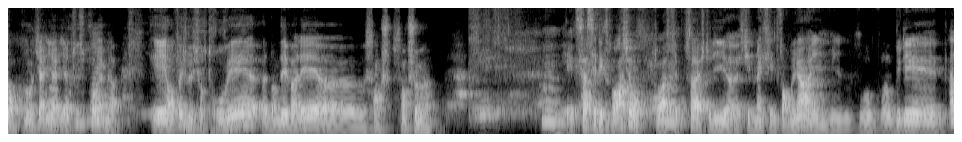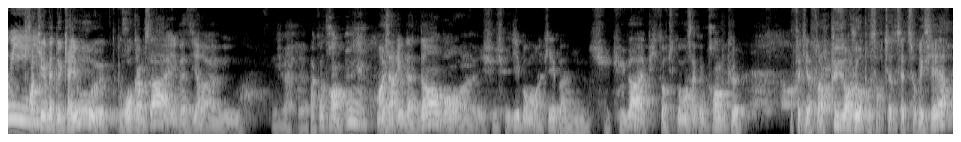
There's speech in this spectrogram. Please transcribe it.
bon, donc il y y y a tout ce problème-là. Et en fait, je me suis retrouvé euh, dans des vallées euh, sans, sans chemin. hmm. Et ça, c'est l'exploration. Tu vois, Mm. c'est pour ça, je te dis, euh, si le mec c'est une Formule 1, il, il, au, bout des Ah oui. 3 km de cailloux, euh, gros comme ça, il va se dire, euh, il, va, il va pas comprendre. Hmm. Moi, j'arrive là-dedans, bon, je, je me dis, bon, ok, ben, tu, tu y vas. Et puis quand tu commences à comprendre que, en fait, il va falloir plusieurs jours pour sortir de cette souricière,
